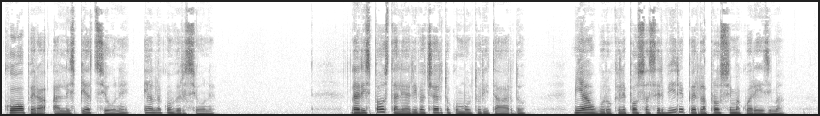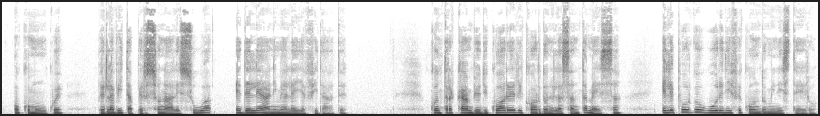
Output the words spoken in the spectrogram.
coopera all'espiazione e alla conversione. La risposta le arriva certo con molto ritardo. Mi auguro che le possa servire per la prossima Quaresima, o comunque per la vita personale sua e delle anime a lei affidate. Contraccambio di cuore ricordo nella Santa Messa e le porgo auguri di fecondo ministero.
